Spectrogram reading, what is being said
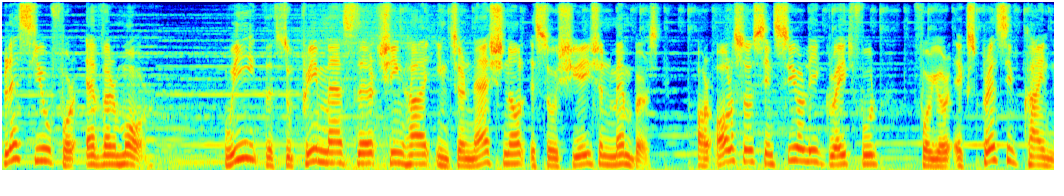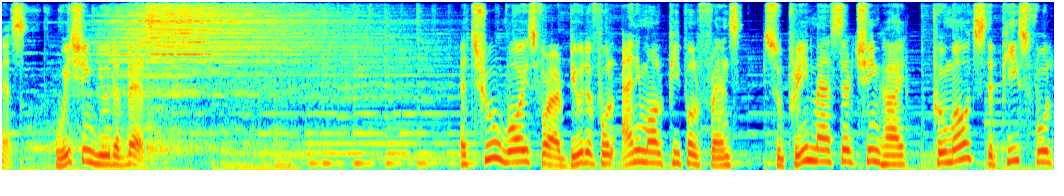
bless you forevermore. We, the Supreme Master Ching Hai International Association members, are also sincerely grateful for your expressive kindness, wishing you the best. A true voice for our beautiful animal people friends, Supreme Master Ching Hai promotes the peaceful,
